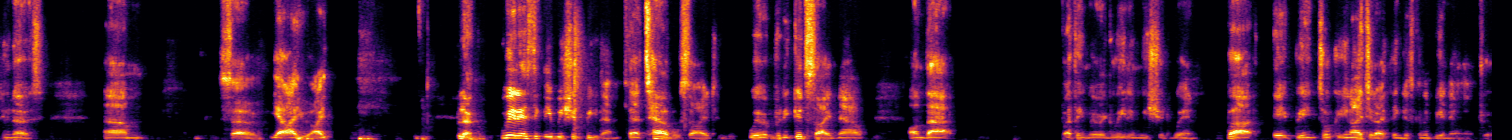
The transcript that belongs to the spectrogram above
Who knows? Um, so yeah, I, I look, realistically, we should beat them. They're a terrible side. We're a pretty good side now. On that, I think we're agreed and we should win. But it being Torquay United, I think it's going to be a nil-nil draw.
